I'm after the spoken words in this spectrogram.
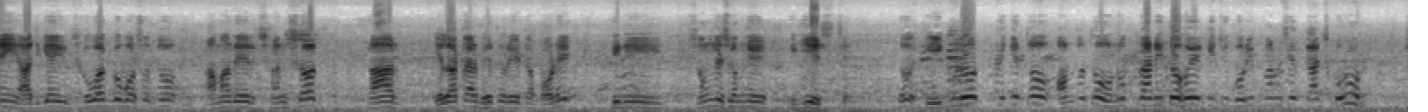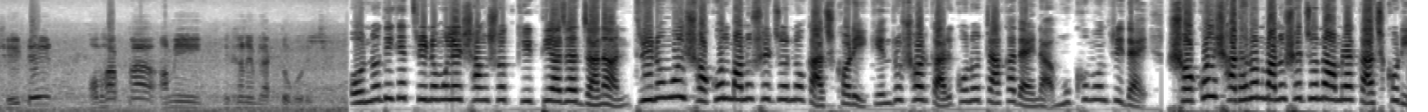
নেই, আজকে সৌভাগ্যবশত আমাদের সাংসদ তার এলাকার ভেতরে এটা পড়ে, তিনি সঙ্গে সঙ্গে এগিয়ে এসছেন। তো এইগুলো থেকে তো অন্তত অনুপ্রাণিত হয়ে কিছু গরিব মানুষের কাজ করুন, সেইটাই অভাবটা আমি এখানে ব্যক্ত করেছি অন্যদিকে তৃণমূলের সাংসদ কীর্তি আজাদ জানান তৃণমূল সকল মানুষের জন্য কাজ করে কেন্দ্র সরকার কোনো টাকা দেয় না মুখ্যমন্ত্রী দেয় সকল সাধারণ মানুষের জন্য আমরা কাজ করি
